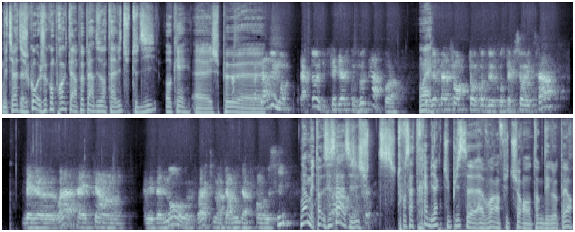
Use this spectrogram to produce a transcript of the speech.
Mais tu vois, je, com- je comprends que t'es un peu perdu dans ta vie. Tu te dis, ok, euh, je peux. J'ai euh, perdu, moi, perso, je sais bien ce que je veux faire, quoi. Ouais. J'ai des plateformes de conception et tout ça. Mais le, voilà, ça a été un, un événement euh, voilà, qui m'a permis d'apprendre aussi. Non, mais c'est ça. Ah, Je, je trouve ça très bien que tu puisses avoir un futur en tant que développeur.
